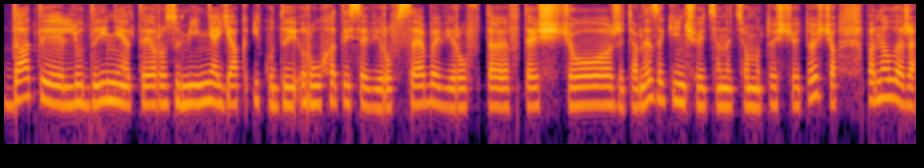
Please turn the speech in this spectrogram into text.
дати людині те розуміння, як і куди рухатися, віру в себе, віру в те, в те, що життя не закінчується на цьому, тощо і тощо. Пане Олеже,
